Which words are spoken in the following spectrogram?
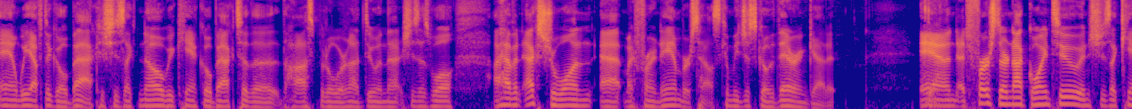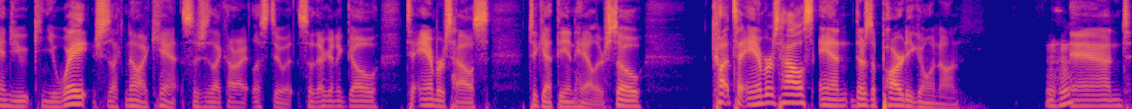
And we have to go back. And she's like, No, we can't go back to the, the hospital. We're not doing that. She says, Well, I have an extra one at my friend Amber's house. Can we just go there and get it? And at first they're not going to, and she's like, "Can you can you wait?" And she's like, "No, I can't." So she's like, "All right, let's do it." So they're gonna go to Amber's house to get the inhaler. So cut to Amber's house, and there's a party going on, Mhm. and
